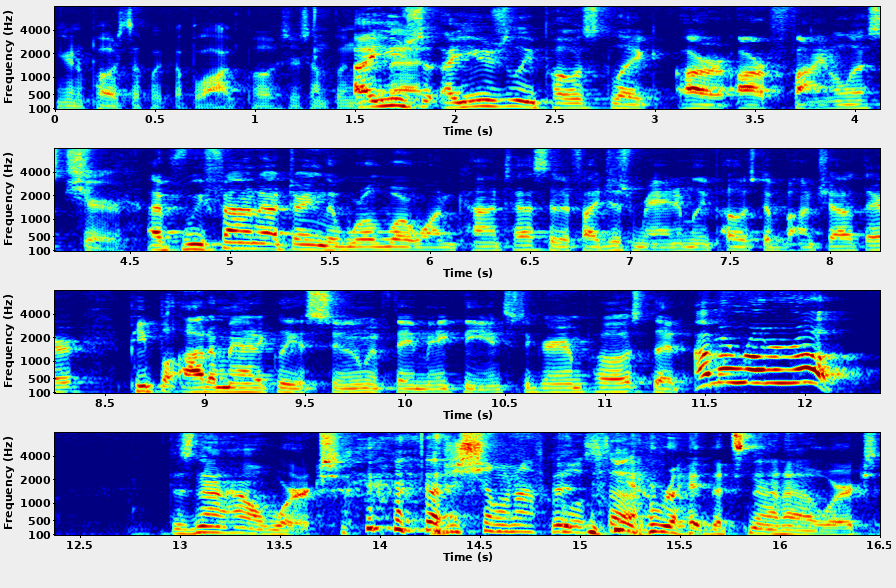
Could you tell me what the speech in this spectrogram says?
you're gonna post up like a blog post or something I usually. I usually post like our, our finalists. Sure. If we found out during the World War One contest that if I just randomly post a bunch out there, people automatically assume if they make the Instagram post that I'm a runner up. That's not how it works. We're just showing off cool yeah, stuff. right. That's not how it works.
